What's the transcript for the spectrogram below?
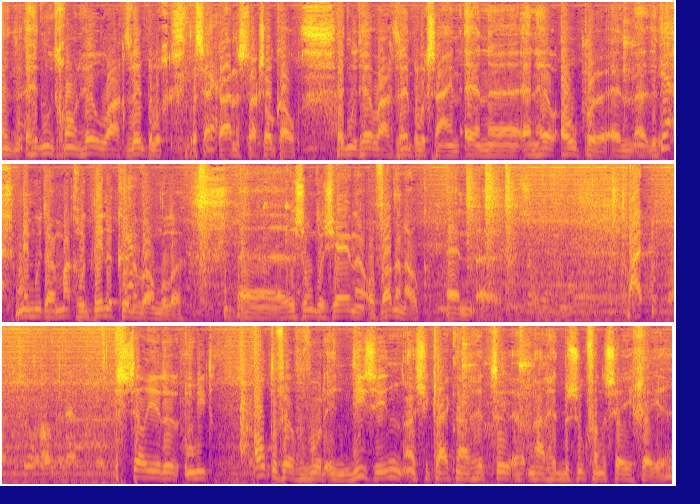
het- moet gewoon heel laagdrempelig, dat zei Ja. Karne straks ook al, het moet heel laagdrempelig zijn en, eh, en heel open. En, eh, Ja. Men moet daar makkelijk binnen kunnen eh, zonder gêne of wat dan ook. En, eh, maar stel je er niet al te veel van voor in die zin, als je kijkt naar het, eh, naar het bezoek van de CEG. Hè.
